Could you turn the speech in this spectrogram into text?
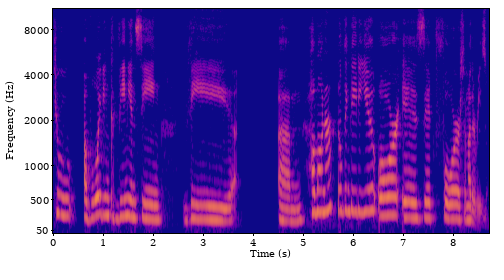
to avoid inconveniencing the um, homeowner building the ADU, or is it for some other reason?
